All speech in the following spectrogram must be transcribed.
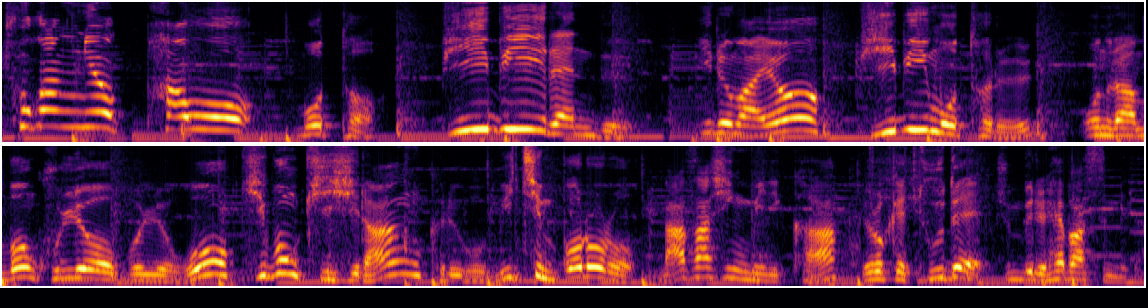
초강력 파워 모터 비비랜드 이름하여 비비 모터를 오늘 한번 굴려보려고 기본 킷이랑 그리고 미친 뽀로로 나사식 미니카 이렇게 두 대 준비를 해봤습니다.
